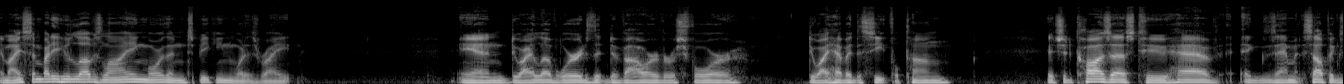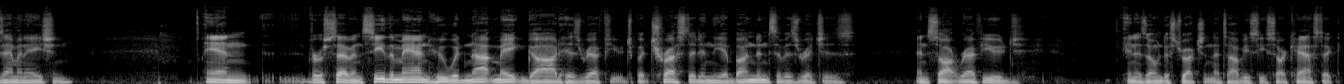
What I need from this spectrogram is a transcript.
Am I somebody who loves lying more than speaking what is right? And do I love words that devour? Verse 4. Do I have a deceitful tongue? It should cause us to have examine, self examination and verse 7 See the man who would not make God his refuge, but trusted in the abundance of his riches and sought refuge in his own destruction. That's obviously sarcastic.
